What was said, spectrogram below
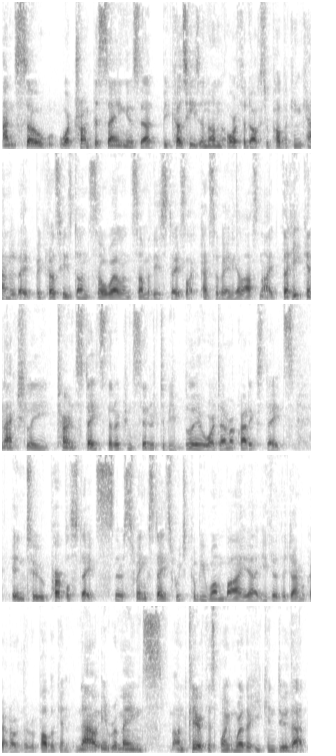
And so, what Trump is saying is that because he's an unorthodox Republican candidate, because he's done so well in some of these states, like Pennsylvania last night, that he can actually turn states that are considered to be blue or Democratic states into purple states. There are swing states which could be won by uh, either the Democrat or the Republican. Now, it remains unclear at this point whether he can do that,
